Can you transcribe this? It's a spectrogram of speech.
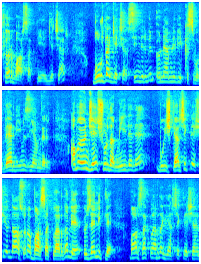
kör bağırsak diye geçer. Burada geçer sindirimin önemli bir kısmı verdiğimiz yemlerin. Ama önce şurada midede bu iş gerçekleşiyor. Daha sonra bağırsaklarda ve özellikle bağırsaklarda gerçekleşen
